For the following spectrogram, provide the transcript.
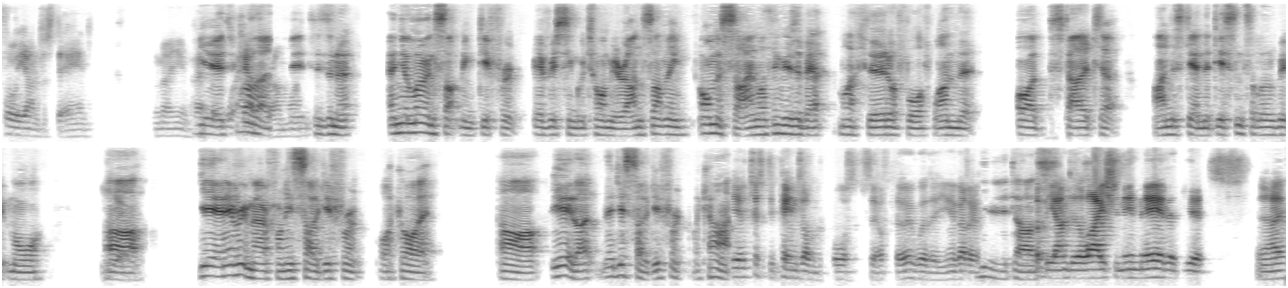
fully understand. the meaning Yeah, it's one of those bits, isn't it? And you learn something different every single time you run something. I'm the same. I think it was about my third or fourth one that I started to understand the distance a little bit more. Yeah. Uh, yeah, and every marathon is so different. Like I, uh, yeah, like, they're just so different. I can't. yeah, it just depends on the course itself too. Whether you've got to Yeah, it does. the undulation in there that you, you know,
